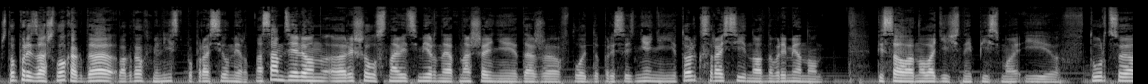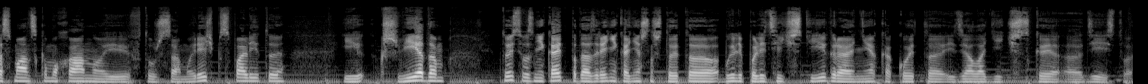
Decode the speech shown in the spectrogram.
Что произошло, когда Богдан Хмельницкий попросил мир? На самом деле он э, решил установить мирные отношения даже вплоть до присоединения не только с Россией, но одновременно он писал аналогичные письма и в Турцию османскому хану, и в ту же самую Речь Посполитую, и к шведам. То есть возникает подозрение, конечно, что это были политические игры, а не какое-то идеологическое э, действие.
